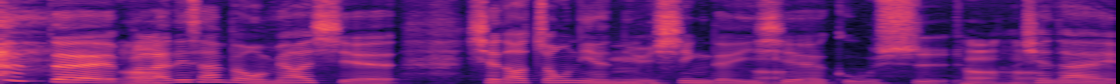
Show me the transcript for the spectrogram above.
对，本来第三本我们要写写到中年女性的一些故事，现在。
